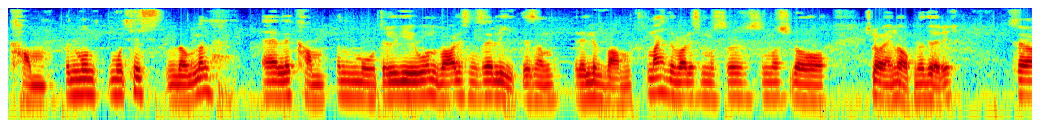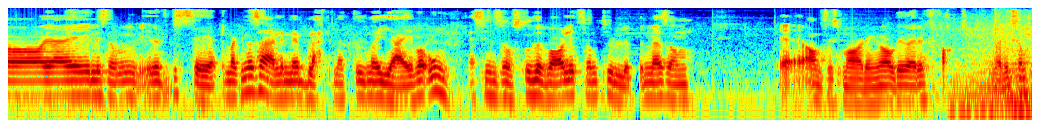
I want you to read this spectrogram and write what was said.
kampen mot, mot, kristendommen, eller kampen mot religion, var liksom så lite sånn relevant for meg. Det var liksom også som å slå, slå inn åpne dører. Så jeg liksom identifiserte meg ikke noe særlig med black metal når jeg var ung. Jeg syns også det var litt sånn tullete med sånn eh, ansiktsmaling og alle de der faktene, liksom.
